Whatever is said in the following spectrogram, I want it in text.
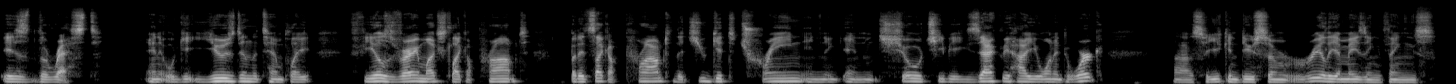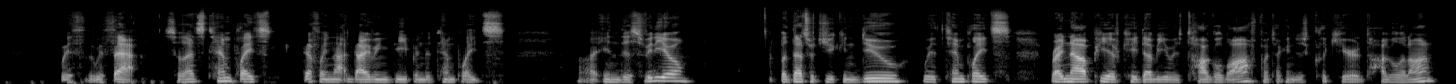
is the rest. And it will get used in the template feels very much like a prompt, but it's like a prompt that you get to train and, and show Chibi exactly how you want it to work. Uh, so you can do some really amazing things with with that. So that's templates. Definitely not diving deep into templates uh, in this video, but that's what you can do with templates. Right now, PFKW is toggled off, but I can just click here to toggle it on.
